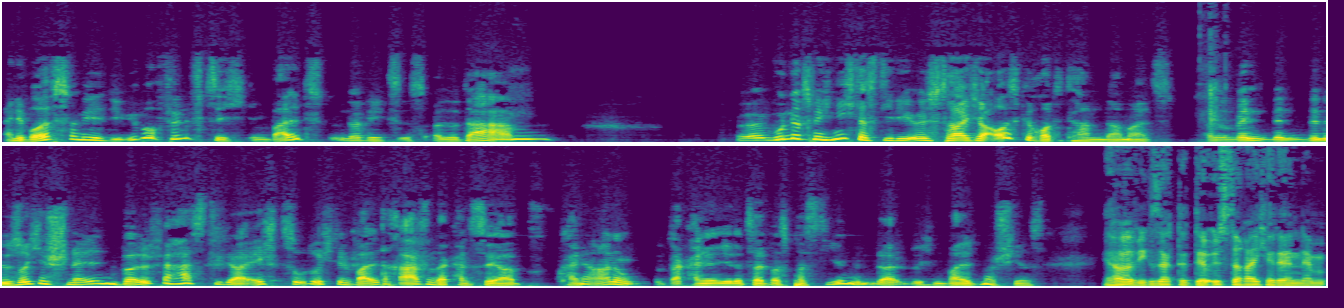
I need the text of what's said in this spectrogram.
eine Wolfsfamilie, die über 50 im Wald unterwegs ist, also da ähm, äh, wundert es mich nicht, dass die die Österreicher ausgerottet haben damals. Also wenn, wenn, wenn du solche schnellen Wölfe hast, die da echt so durch den Wald rasen, da kannst du ja, keine Ahnung, da kann ja jederzeit was passieren, wenn du da durch den Wald marschierst. Ja, aber wie gesagt, der Österreicher, der,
